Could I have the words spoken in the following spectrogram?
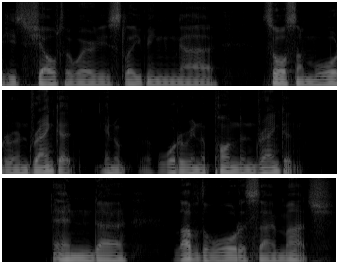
his shelter where he's sleeping, uh, saw some water and drank it in a water in a pond and drank it, and uh, loved the water so much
